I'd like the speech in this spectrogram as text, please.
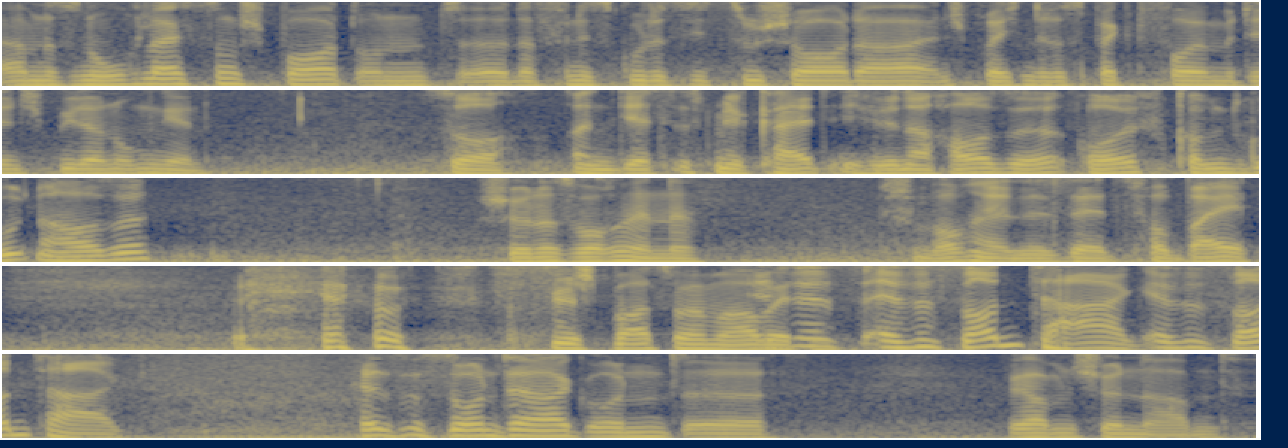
Ähm, das ist ein Hochleistungssport und äh, da finde ich es gut, dass die Zuschauer da entsprechend respektvoll mit den Spielern umgehen. So, und jetzt ist mir kalt, ich will nach Hause. Rolf, kommt gut nach Hause? Schönes Wochenende. Wochenende ist ja jetzt vorbei. Viel Spaß beim Arbeiten. Es ist, es ist Sonntag, es ist Sonntag. Es ist Sonntag und äh, wir haben einen schönen Abend.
